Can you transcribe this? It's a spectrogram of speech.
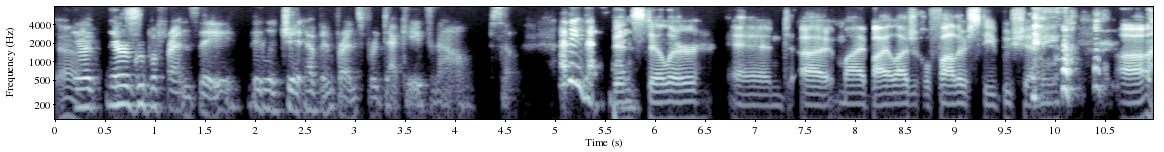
Yeah. They're they're a group of friends. They they legit have been friends for decades now. So I think that's Ben nice. Stiller and uh, my biological father, Steve Buscemi. uh,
